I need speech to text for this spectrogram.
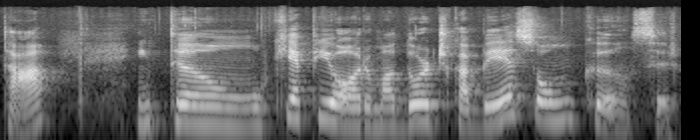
tá? Então, o que é pior, uma dor de cabeça ou um câncer?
